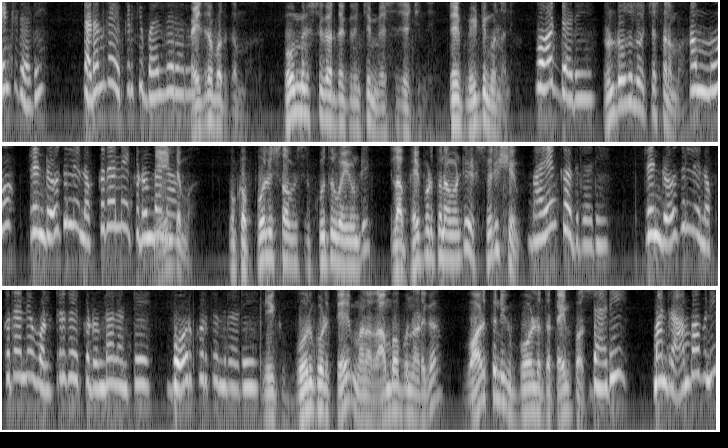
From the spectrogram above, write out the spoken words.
ఏంటి డాడీ? సడన్గా ఎక్కడికి బయలుదేరారు? హైదరాబాద్ కమ్మా. హోమ్ మినిస్టర్ గారి దగ్గర నుంచి మెసేజ్ వచ్చింది. రేపు మీటింగ్ ఉందని. What daddy? రెండు రోజులు వచ్చేస్తానమ్మా. అమ్మో రెండు రోజులు నేను ఒక్కదాన్నే ఇక్కడ ఉండాలా? ఏంటమ్మా? ఒక పోలీస్ ఆఫీసర్ కూతురు అయి ఉండి ఇలా భయపడుతున్నావంటే ఇట్స్ వెరీ షేమ్ భయం కాదు డాడీ. రెండు రోజులు నేను ఒక్కదాన్నే ఒంటరిగా ఇక్కడ ఉండాలంటే బోర్ కొడుతుంది డాడీ. నీకు బోరు కొడితే మన రాంబాబు ఉన్నాడుగా? వాడితో నీకు బోల్డ్ అంత టైం పాస్ డాడీ మన రాంబాబుని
